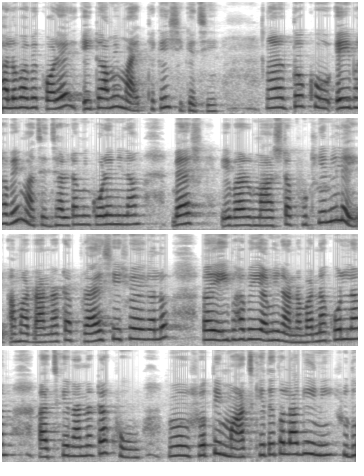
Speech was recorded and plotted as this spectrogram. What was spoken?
ভালোভাবে করে, এইটা আমি মায়ের থেকেই শিখেছি। তো এইভাবেই মাছের ঝালটা আমি করে নিলাম। ব্যাস এবার মাছটা ফুটিয়ে নিলেই আমার রান্নাটা প্রায় শেষ হয়ে গেল। এইভাবেই আমি রান্নাবান্না করলাম। আজকে রান্নাটা খুব সত্যি মাছ খেতে তো লাগেইনি, শুধু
